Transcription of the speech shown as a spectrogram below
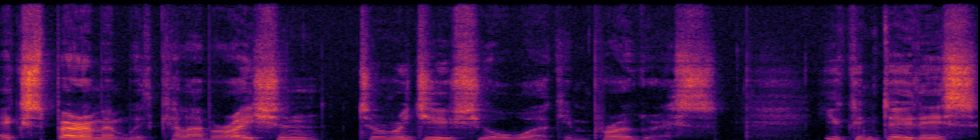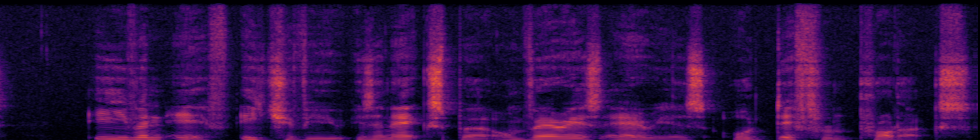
Experiment with collaboration to reduce your work in progress. You can do this even if each of you is an expert on various areas or different products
